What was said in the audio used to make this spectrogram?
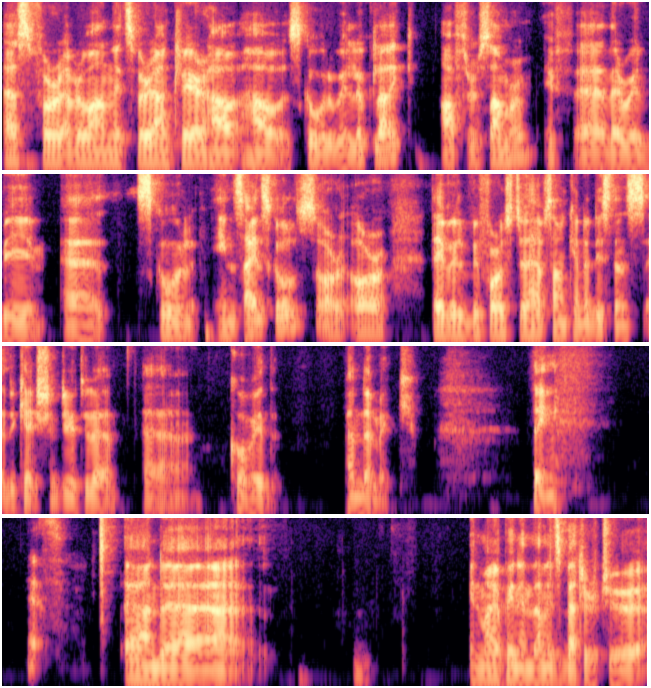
as for everyone, it's very unclear how how school will look like after summer. If uh, there will be uh, school inside schools, or or they will be forced to have some kind of distance education due to the uh, COVID pandemic thing yes. and uh, in my opinion then it's better to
